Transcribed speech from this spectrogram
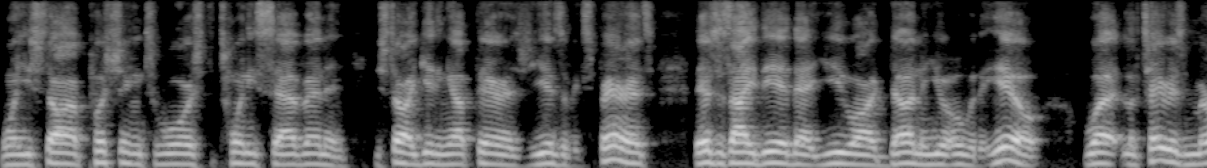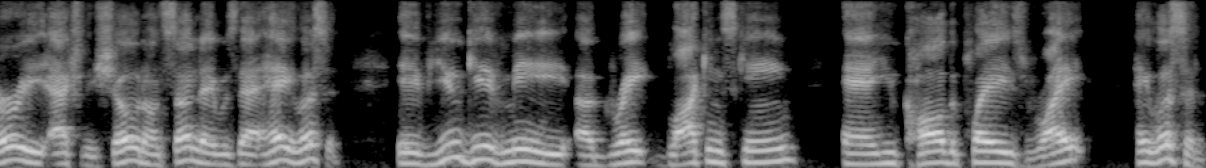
when you start pushing towards the 27 and you start getting up there as years of experience there's this idea that you are done and you're over the hill. What Latavius Murray actually showed on Sunday was that, hey, listen, if you give me a great blocking scheme and you call the plays right, hey, listen,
